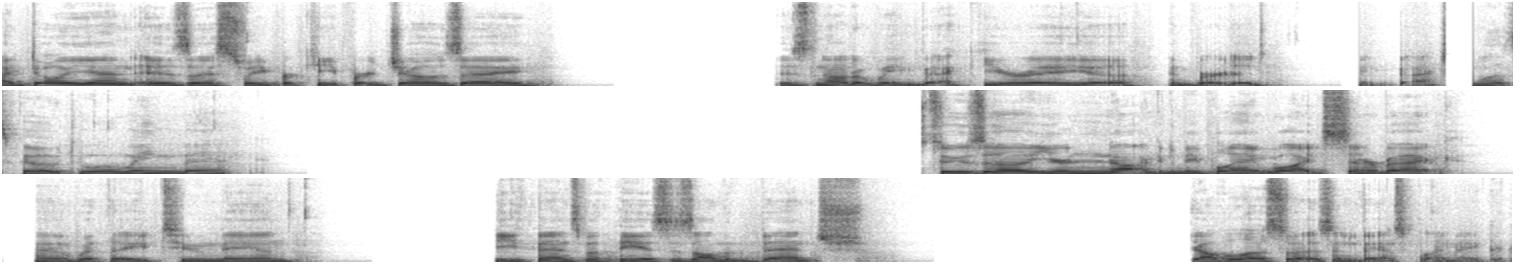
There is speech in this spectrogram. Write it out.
Idoyan is a sweeper keeper. Jose is not a wingback. You're a uh, inverted wingback. Let's go to a wingback. Souza, you're not going to be playing wide center back uh, with a two man defense. Matthias is on the bench. João Veloso as an advanced playmaker.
